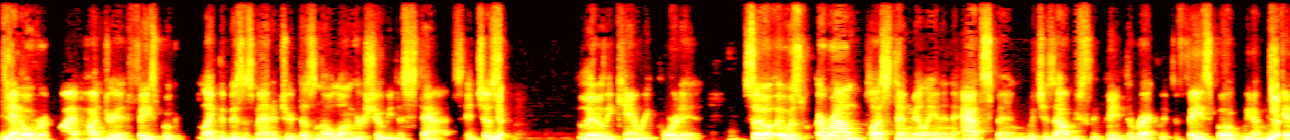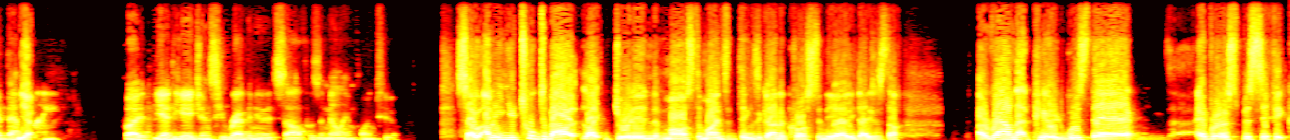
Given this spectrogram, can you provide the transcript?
Yeah. and over 500 Facebook, like the business manager does no longer show you the stats. It just Yeah. literally can't report it. So it was around plus 10 million in ad spend, which is obviously paid directly to Facebook. We don't Yeah, get that yeah. money. But yeah, the agency revenue itself was a million point two. So, I mean, you talked about like joining masterminds and things are going across in the early days and stuff. Around that period, was there ever a specific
